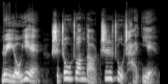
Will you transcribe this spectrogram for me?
旅游业是周庄的支柱产业。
